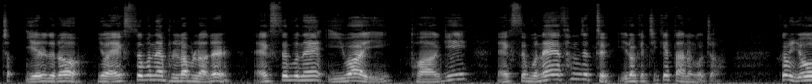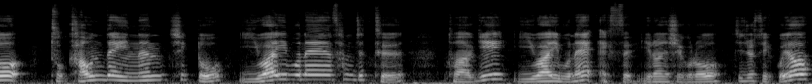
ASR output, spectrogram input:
저, 예를 들어 이 x분의 블라블라를 x분의 2y 더하기 x분의 3z 이렇게 찍겠다는 거죠. 그럼 요 두, 가운데 있는 식도 2y분의 3z 더하기 2y분의 x 이런 식으로 찢을 수 있고요.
